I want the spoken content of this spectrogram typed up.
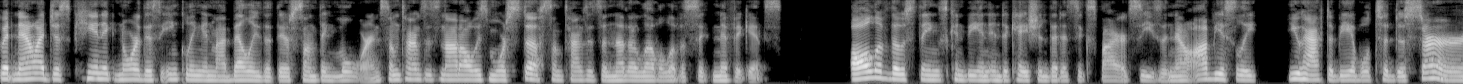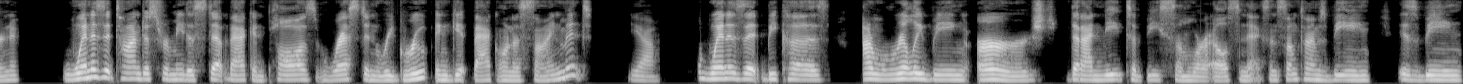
but now I just can't ignore this inkling in my belly that there's something more. And sometimes it's not always more stuff, sometimes it's another level of a significance. All of those things can be an indication that it's expired season. Now, obviously, you have to be able to discern when is it time just for me to step back and pause, rest and regroup and get back on assignment? Yeah. When is it because I'm really being urged that I need to be somewhere else next? And sometimes being is being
